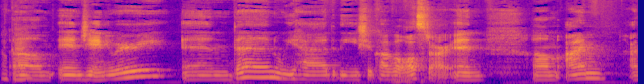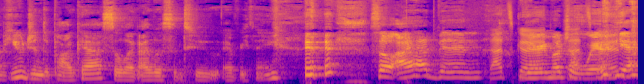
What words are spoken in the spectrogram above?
okay. um, in January. And then we had the Chicago All Star. And um, I'm I'm huge into podcasts, so like I listen to everything. so I had been that's good. Very much that's aware. Good. Yeah,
